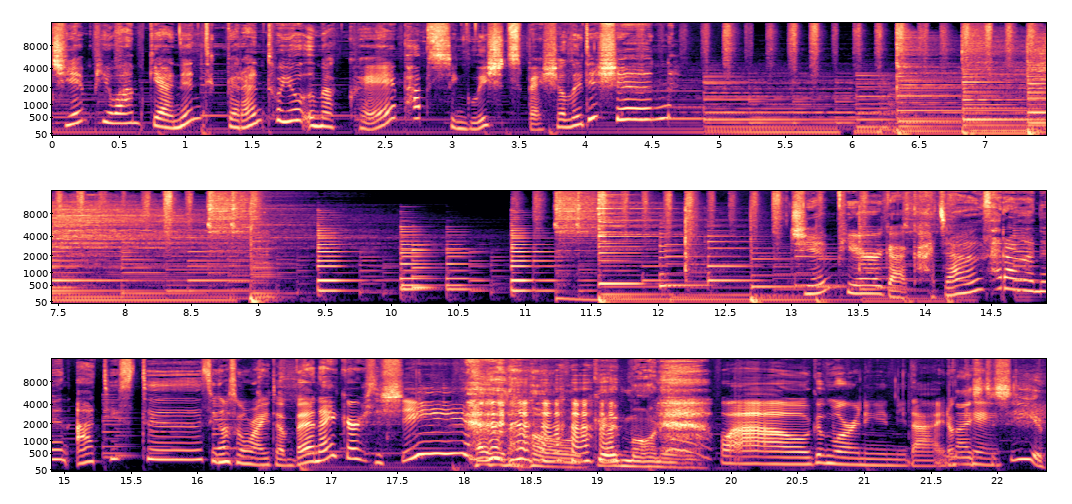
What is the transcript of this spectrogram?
GMP와 함께하는 특별한 토요 음악회 Pops English Special Edition GMPR가 가장 사랑하는 아티스트, 싱어송라이터 Ben Akers 씨. Hello, good morning. 와우, good morning입니다. 이렇게 Nice to see you.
